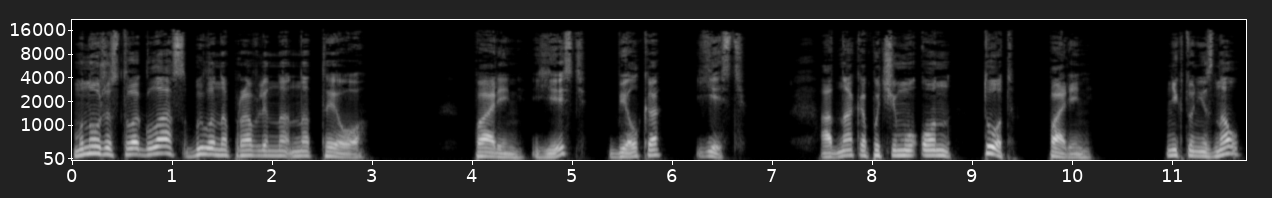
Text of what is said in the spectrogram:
Множество глаз было направлено на Тео. Парень есть, белка есть. Однако почему он тот парень? Никто не знал,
